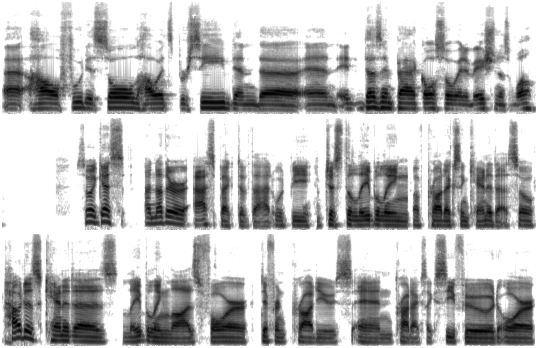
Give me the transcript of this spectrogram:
uh, how food is sold, how it's perceived, and uh, and it does impact also innovation as well. So I guess another aspect of that would be just the labeling of products in Canada. So how does Canada's labeling laws for different produce and products like seafood or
